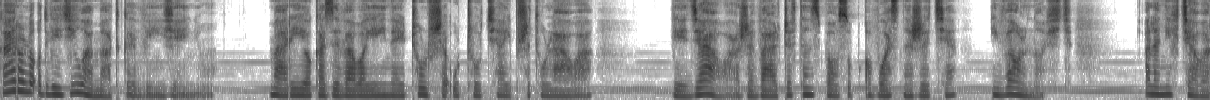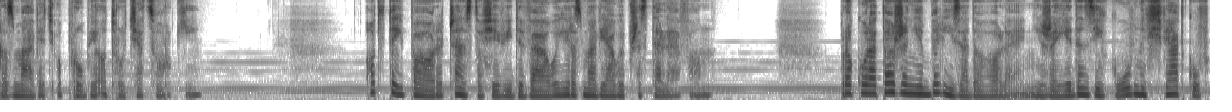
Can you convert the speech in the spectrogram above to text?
Karol odwiedziła matkę w więzieniu. Marii okazywała jej najczulsze uczucia i przytulała. Wiedziała, że walczy w ten sposób o własne życie i wolność, ale nie chciała rozmawiać o próbie otrucia córki. Od tej pory często się widywały i rozmawiały przez telefon. Prokuratorzy nie byli zadowoleni, że jeden z ich głównych świadków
